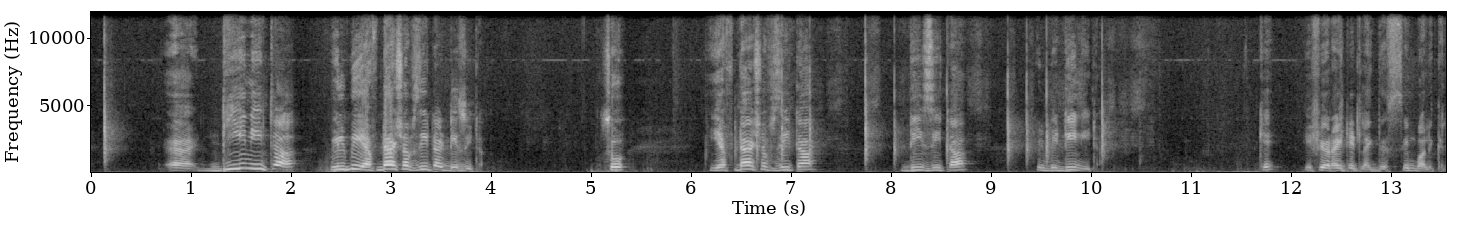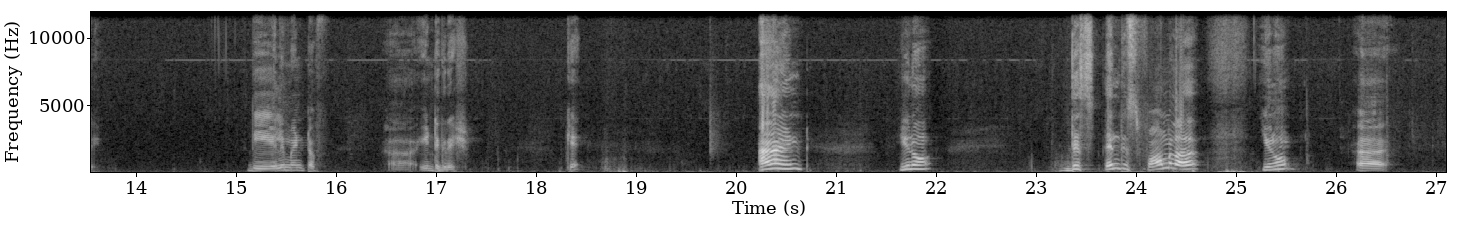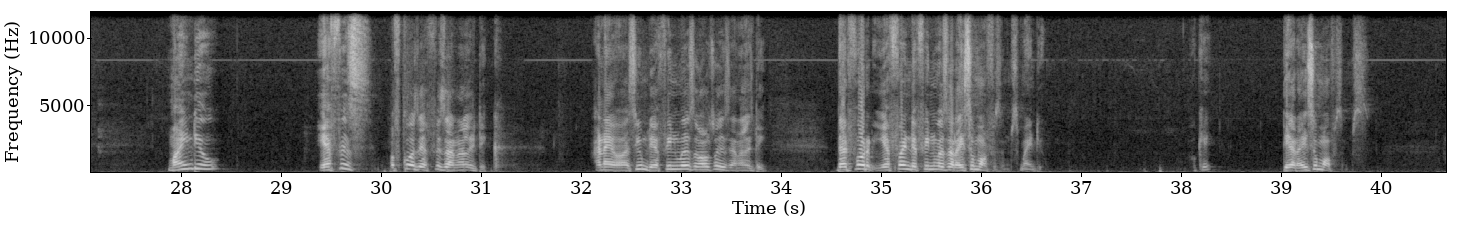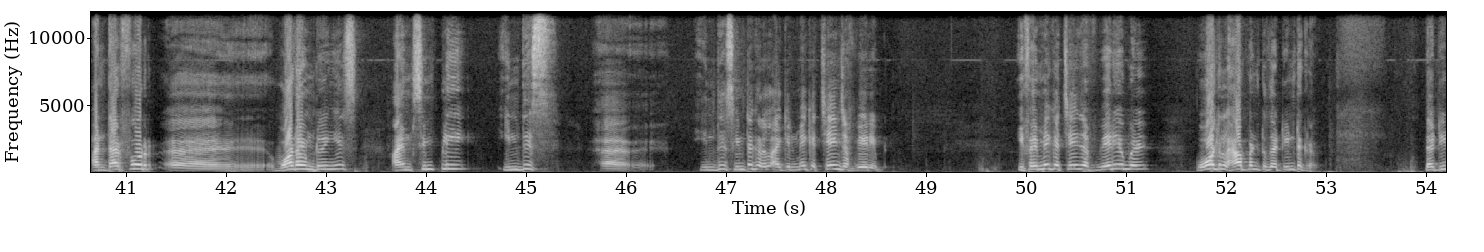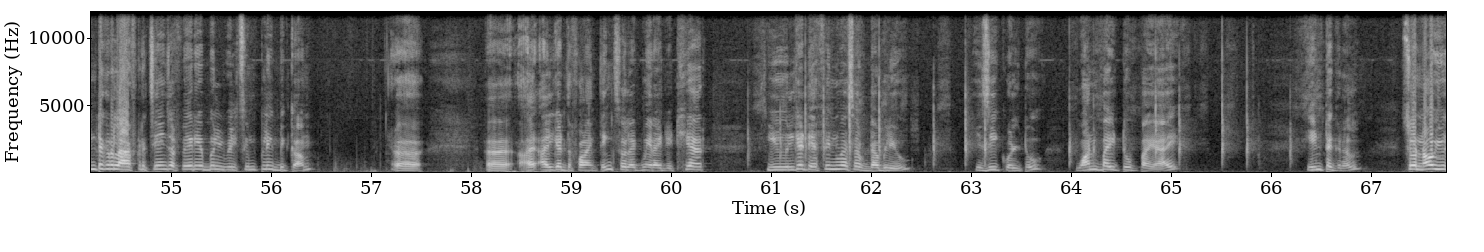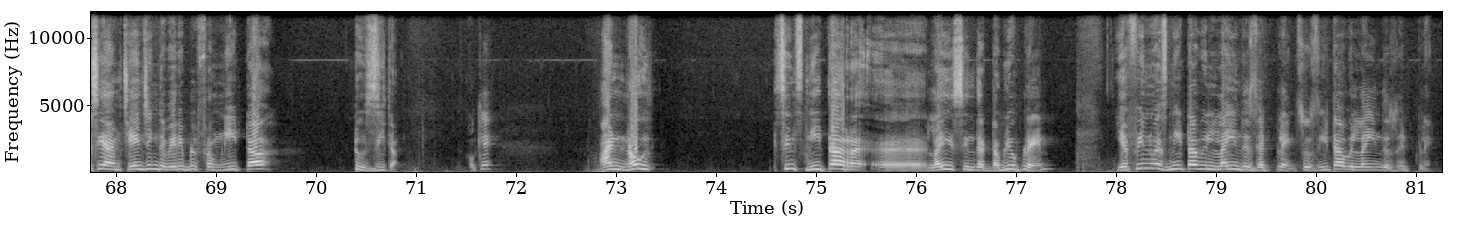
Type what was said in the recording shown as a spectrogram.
uh, d neta will be f dash of zeta d zeta. So f dash of zeta d zeta will be d neta. Okay? If you write it like this symbolically the element of uh, integration. Okay? And you know this then this formula you know uh, mind you f is of course f is analytic and I have assumed f inverse also is analytic. Therefore f and f inverse are isomorphisms mind you. Okay? They are isomorphisms. And therefore uh, what I am doing is I am simply in this uh, in this integral I can make a change of variable. If I make a change of variable what will happen to that integral? That integral after change of variable will simply become uh, uh, I will get the following thing. So let me write it here you will get f inverse of w is equal to 1 by 2 pi i integral. So now you see I am changing the variable from neta to zeta okay? And now since neta uh, lies in the w plane f inverse neta will lie in the z plane. So zeta will lie in the z plane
